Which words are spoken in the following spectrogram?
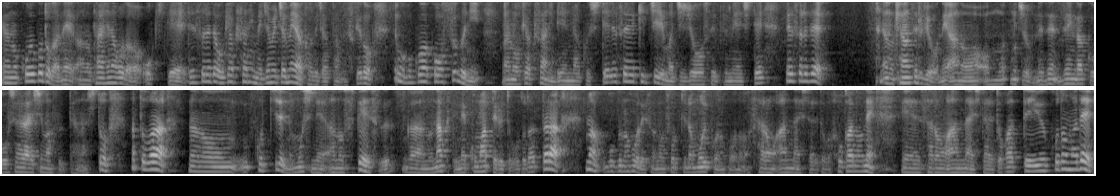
あの、こういうことがね、あの、大変なことが起きて、で、それでお客さんにめちゃめちゃ迷惑かけちゃったんですけど、でも僕はこう、すぐに、あの、お客さんに連絡して、で、それできっちり、ま事情を説明して、で、それで、あのキャンセル料をね、あのももちろんね全、全額お支払いしますって話と、あとは、あのこっちでね、もしね、あのスペースがあのなくてね、困ってるってことだったら、まあ、僕の方でそのそっちのもう一個の方のサロン案内したりとか、他のね、えー、サロン案内したりとかっていうことまで、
